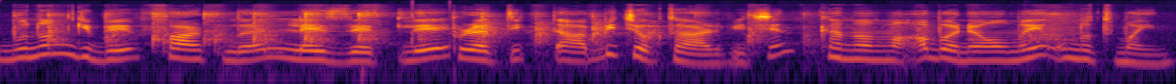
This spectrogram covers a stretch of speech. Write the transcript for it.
Bunun gibi farklı, lezzetli, pratik daha birçok tarif için kanalıma abone olmayı unutmayın.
